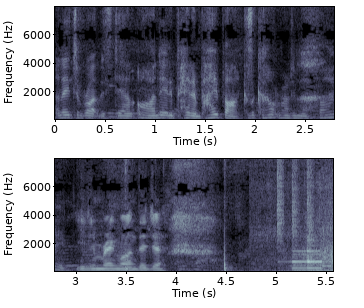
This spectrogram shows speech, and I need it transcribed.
I need to write this down. Oh, I need a pen and paper because I can't write in my phone. You didn't bring one, did you?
